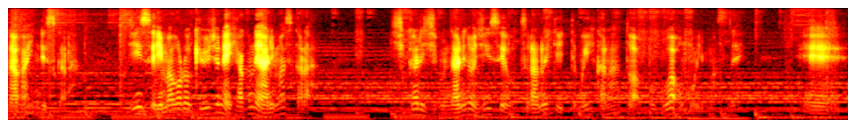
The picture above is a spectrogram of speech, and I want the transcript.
長いんですから人生今頃90年100年ありますからしっかり自分なりの人生を貫いていってもいいかなとは僕は思いますね、え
